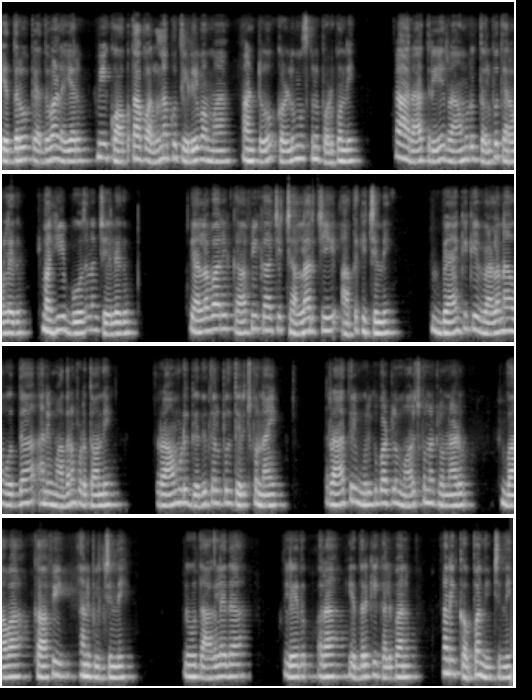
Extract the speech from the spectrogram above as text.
ఇద్దరూ పెద్దవాళ్ళయ్యారు. మీ కోపతాపాలు నాకు తెలియవమ్మా అంటూ కళ్ళు మూసుకుని పడుకుంది. ఆ రాత్రి రాముడు తలుపు తెరవలేదు. మహి భోజనం చేయలేదు. తెల్లవారి కాఫీ కాచి చల్లార్చి అత్తకిచ్చింది. బ్యాంకుకి వెళ్ళనా వద్దా అని మదన పుడుతోంది. రాముడు గది తలుపులు తెరుచుకున్నాయి. రాత్రి మురికి బట్టలు మార్చుకున్నట్లున్నాడు. బావా కాఫీ అని పిలిచింది. నువ్వు తాగలేదా? లేదు రా ఇద్దరికీ కలిపాను అని కప్పు అందించింది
